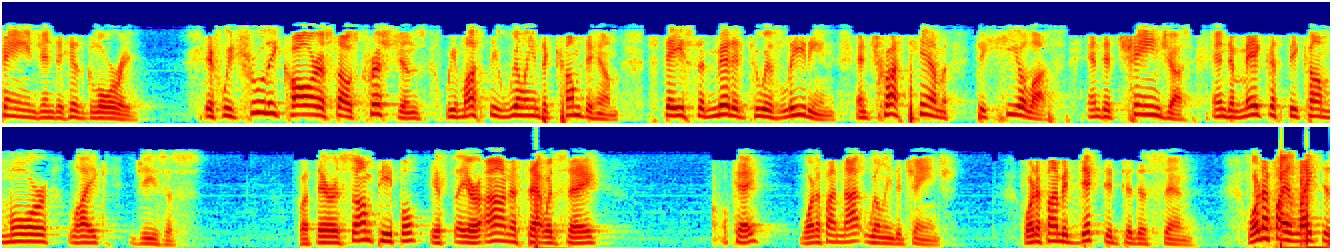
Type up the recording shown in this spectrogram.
change into His glory. If we truly call ourselves Christians, we must be willing to come to Him, stay submitted to His leading, and trust Him to heal us and to change us and to make us become more like Jesus. But there are some people, if they are honest, that would say, okay, what if I'm not willing to change? What if I'm addicted to this sin? What if I like to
